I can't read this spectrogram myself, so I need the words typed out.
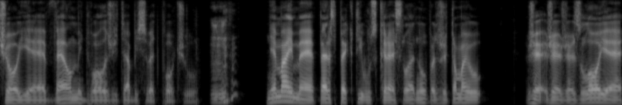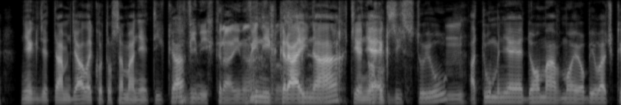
čo je veľmi dôležité, aby svet počul. Mhm. Nemajme perspektívu skreslenú, pretože to majú, že, že, že zlo je niekde tam ďaleko, to sa ma netýka. V iných krajinách. V iných proste. krajinách tie neexistujú. Mm. A tu mne doma v mojej obývačke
